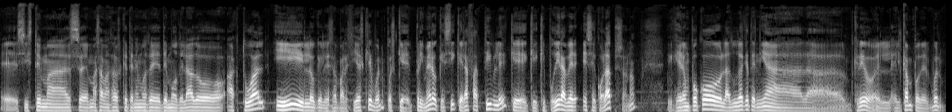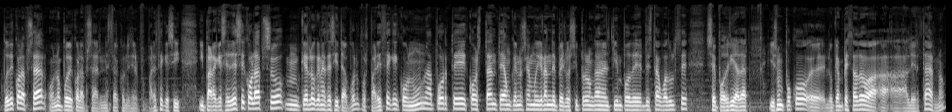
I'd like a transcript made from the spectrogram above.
eh, sistemas eh, más avanzados que tenemos de, de modelado actual y lo que les aparecía es que, bueno, pues que primero que sí, que era factible que, que- que pudiera haber ese colapso, ¿no? Que era un poco la duda que tenía, creo, el, campo de, bueno, ¿puede colapsar o no puede colapsar en estas condiciones? Pues parece que sí. Y para que se dé ese colapso, mm, ¿qué es lo que necesita? Bueno, pues parece que con un aporte constante, aunque no sea muy grande, pero sí prolongado en el tiempo de, de esta agua dulce, se podría dar. Y es un poco eh, lo que ha empezado a alertar, ¿no?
